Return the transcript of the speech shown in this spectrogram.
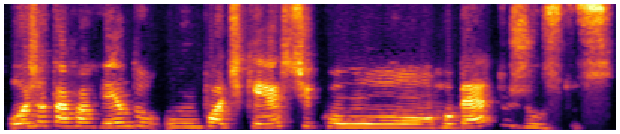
Hoje eu estava vendo um podcast com o Roberto Justus.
